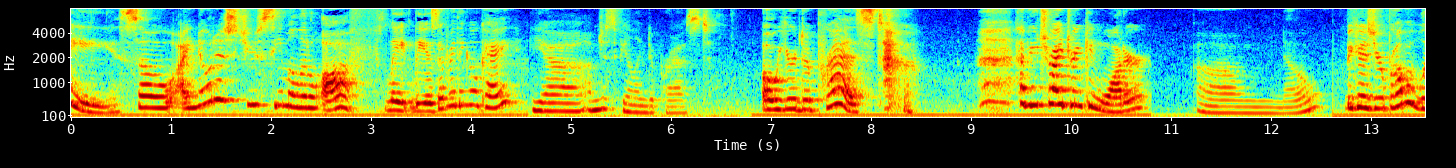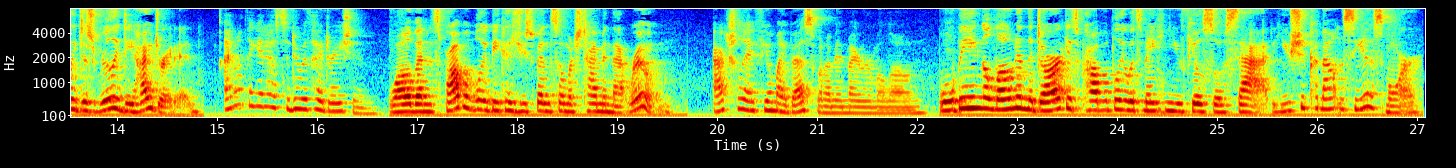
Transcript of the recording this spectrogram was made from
Hey, so I noticed you seem a little off lately. Is everything okay? Yeah, I'm just feeling depressed. Oh, you're depressed. Have you tried drinking water? Um, no. Because you're probably just really dehydrated. I don't think it has to do with hydration. Well, then it's probably because you spend so much time in that room. Actually, I feel my best when I'm in my room alone. Well, being alone in the dark is probably what's making you feel so sad. You should come out and see us more.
